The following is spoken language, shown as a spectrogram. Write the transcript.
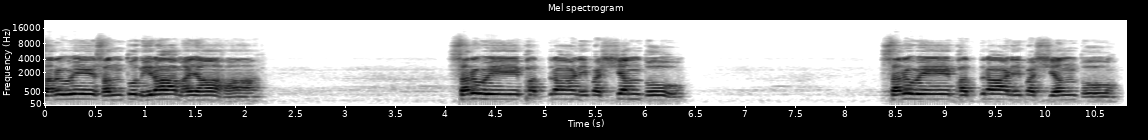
ಸರ್ವೇ ಸಂತು ನಿರಾಮಯಾಃ. ಸರ್ವೇ ಭದ್ರಾಣಿ ಪಶ್ಯಂತು, ಸರ್ವೇ ಭದ್ರಾಣಿ ಪಶ್ಯಂತು.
